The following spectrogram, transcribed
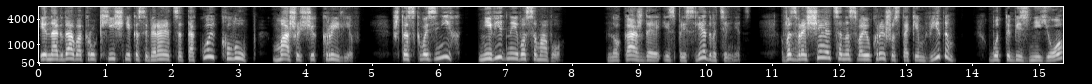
Иногда вокруг хищника собирается такой клуб машущих крыльев, что сквозь них не видно его самого. Но каждая из преследовательниц возвращается на свою крышу с таким видом, будто без нее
